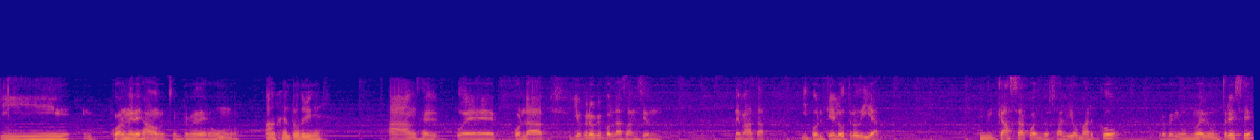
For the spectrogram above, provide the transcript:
y ¿cuál me he dejado? siempre me dejo uno Ángel Rodríguez. a Ángel pues por la yo creo que por la sanción de mata y porque el otro día en casa cuando salió marcó creo que dio un 9 un 13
